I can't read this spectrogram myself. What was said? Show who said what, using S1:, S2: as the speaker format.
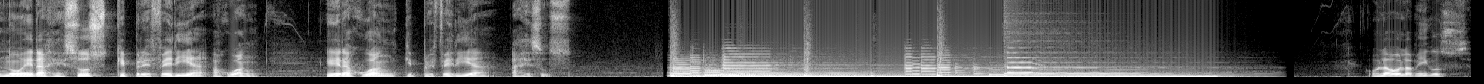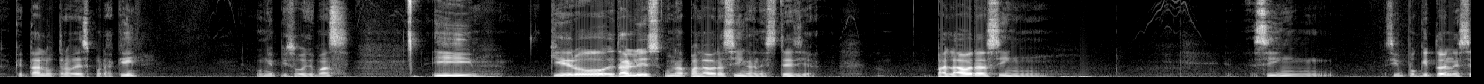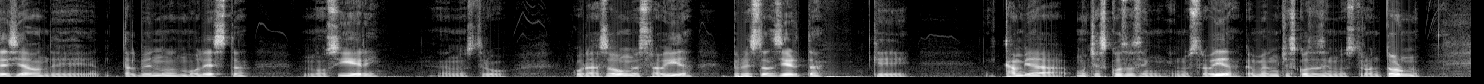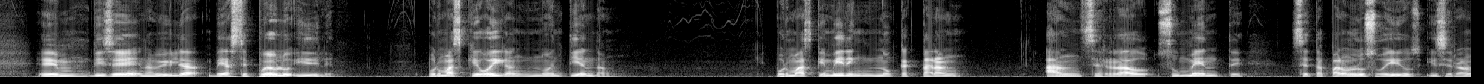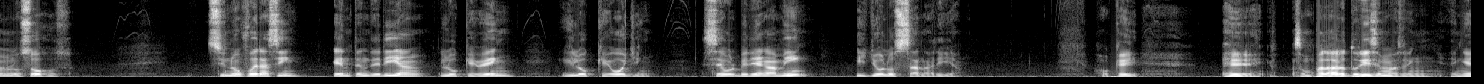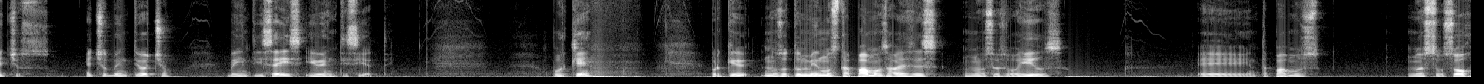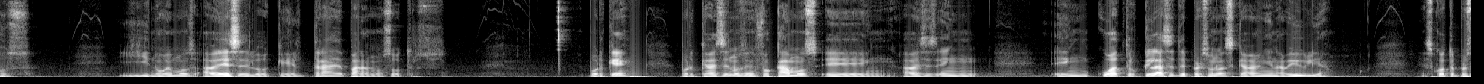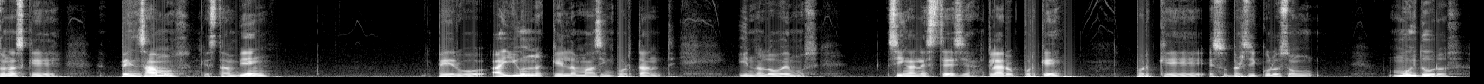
S1: No era Jesús que prefería a Juan, era Juan que prefería a Jesús. Hola, hola amigos, ¿qué tal otra vez por aquí? Un episodio más. Y quiero darles una palabra sin anestesia. Palabras sin sin sí, un poquito de necesidad donde tal vez nos molesta, nos hiere a nuestro corazón, nuestra vida, pero es tan cierta que cambia muchas cosas en, nuestra vida, cambia muchas cosas en nuestro entorno. Em, dice en la Biblia, ve a este pueblo y dile, por más que oigan, no entiendan, por más que miren, no captarán, han cerrado su mente se taparon los oídos y cerraron los ojos. Si no fuera así, entenderían lo que ven y lo que oyen. Se volverían a mí y yo los sanaría. Ok, eh, son palabras durísimas en, en Hechos. Hechos 28, 26 y 27. ¿Por qué? Porque nosotros mismos tapamos a veces nuestros oídos, eh, tapamos nuestros ojos y no vemos a veces lo que Él trae para nosotros. ¿Por qué? Porque a veces nos enfocamos en, a veces en, en cuatro clases de personas que hablan en la Biblia. Es cuatro personas que pensamos que están bien, pero hay una que es la más importante y no lo vemos. Sin anestesia, claro, ¿por qué? Porque esos versículos son muy duros.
